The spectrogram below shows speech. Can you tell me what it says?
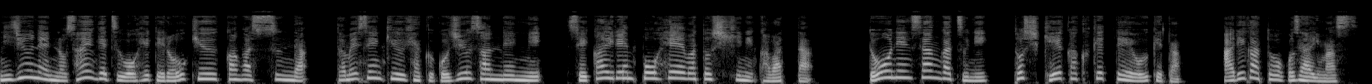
20年の歳月を経て老朽化が進んだため1953年に世界連邦平和都市費に変わった。同年3月に都市計画決定を受けた。ありがとうございます。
